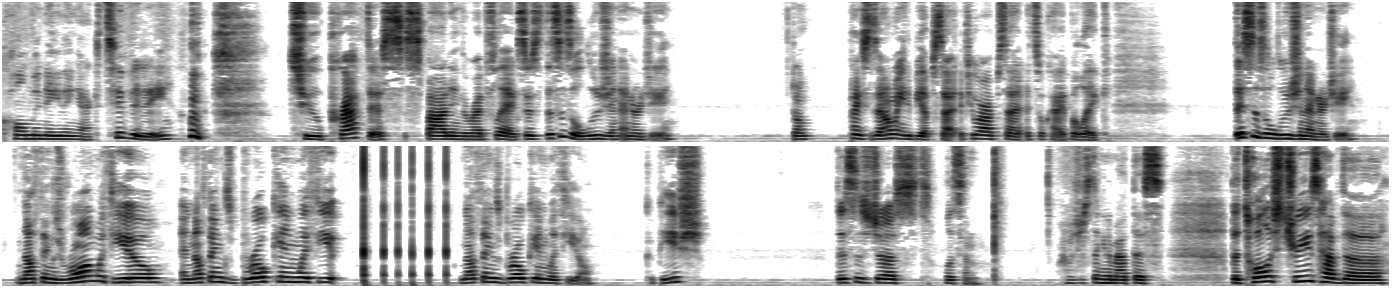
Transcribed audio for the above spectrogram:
culminating activity to practice spotting the red flags. There's, this is illusion energy. Don't, Pisces, I don't want you to be upset. If you are upset, it's okay. But like, this is illusion energy. Nothing's wrong with you and nothing's broken with you. Nothing's broken with you. Capiche? This is just, listen, I was just thinking about this. The tallest trees have the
